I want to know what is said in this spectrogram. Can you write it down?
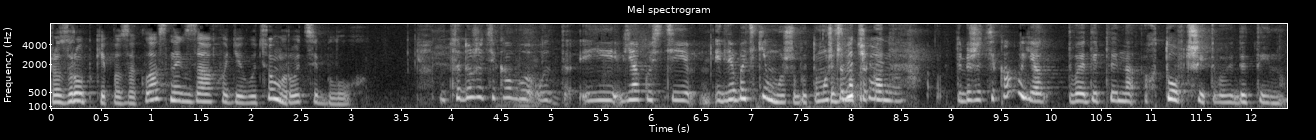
розробки позакласних заходів. У цьому році блог. Це дуже цікаво, от і в якості і для батьків може бути, тому що, Звичайно. наприклад, тобі ж цікаво, як твоя дитина, хто вчить твою дитину.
